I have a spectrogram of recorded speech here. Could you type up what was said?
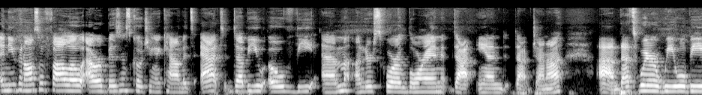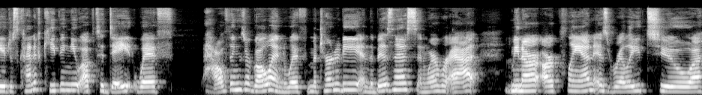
And you can also follow our business coaching account. It's at WOVM underscore Lauren dot and dot Jenna. Um, that's where we will be just kind of keeping you up to date with how things are going with maternity and the business and where we're at. I mean, our, our plan is really to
